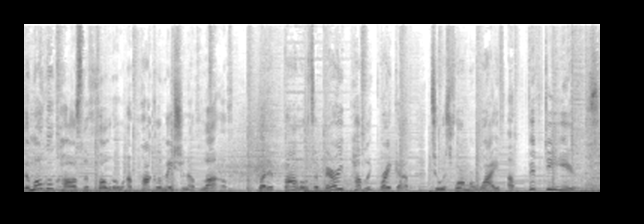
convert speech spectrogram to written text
The mogul calls the photo a proclamation of love, but it follows a very public breakup to his former wife of 50 years.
